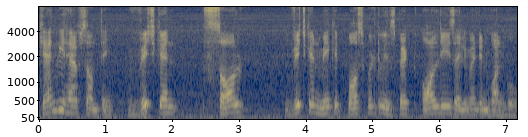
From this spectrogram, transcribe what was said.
Can we have something which can solve which can make it possible to inspect all these elements in one go?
